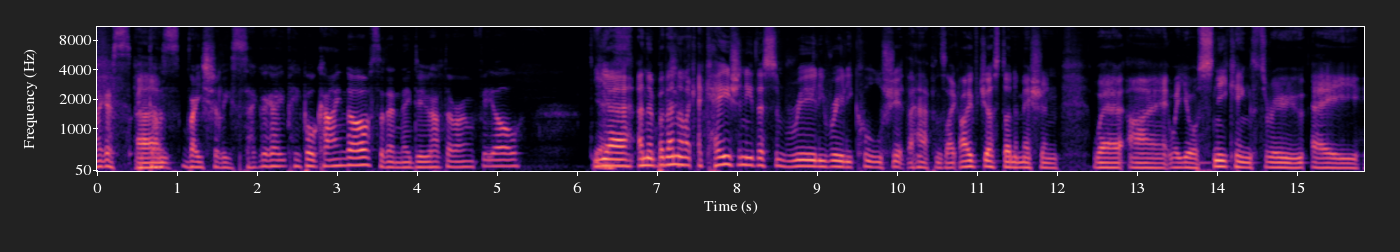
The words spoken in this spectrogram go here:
I guess it Um, does racially segregate people, kind of. So then they do have their own feel. Yes. Yeah, and then but then like occasionally there's some really really cool shit that happens. Like I've just done a mission where I where you're sneaking through a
